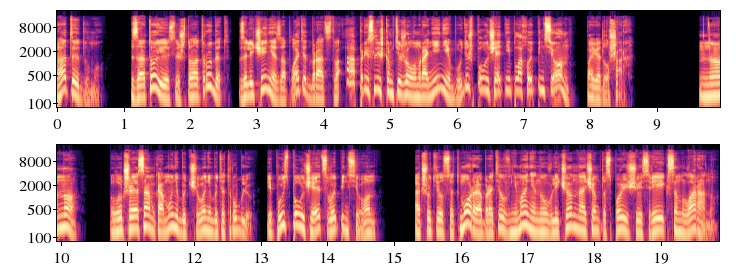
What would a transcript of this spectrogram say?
А ты думал? Зато если что отрубят, за лечение заплатит братство, а при слишком тяжелом ранении будешь получать неплохой пенсион, поведал Шарх. Но-но, лучше я сам кому-нибудь чего-нибудь отрублю, и пусть получает свой пенсион. Отшутился Тмор и обратил внимание на увлеченно о чем-то спорящую с Рейксом Лорану.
